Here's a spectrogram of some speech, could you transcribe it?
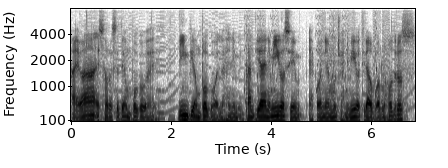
Ahí va, eso resetea un poco, eh, limpia un poco la cantidad de enemigos y exponen muchos enemigos tirados por los otros.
